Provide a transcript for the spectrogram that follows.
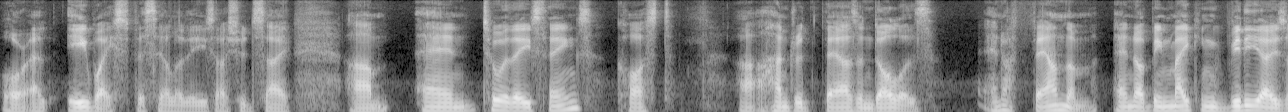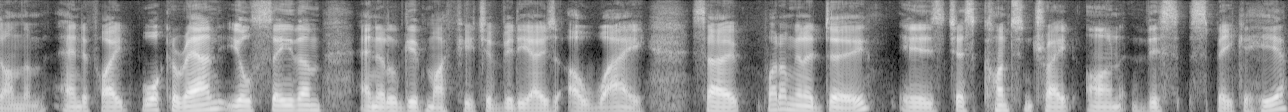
or at e-waste facilities, I should say. Um, and two of these things cost uh, $100,000 and I found them and I've been making videos on them. And if I walk around, you'll see them and it'll give my future videos away. So what I'm going to do is just concentrate on this speaker here.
